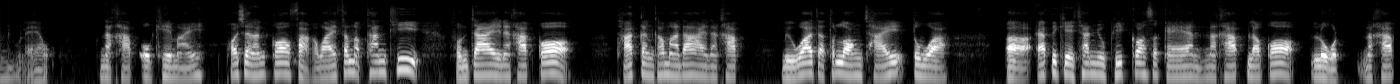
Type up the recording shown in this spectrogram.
ำอยู่แล้วนะครับ โอเคไหม เพราะฉะนั้นก็ฝากเอาไว้สำหรับท่านที่สนใจนะครับ ก็ทักกันเข้ามาได้นะครับ หรือว่าจะทดลองใช้ตัวแอปพลิเคชัน u p i c ก็สแกนนะครับ แล้วก็โหลดนะครับ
